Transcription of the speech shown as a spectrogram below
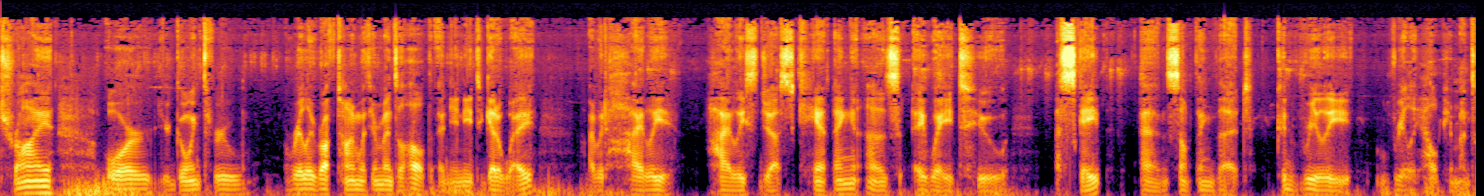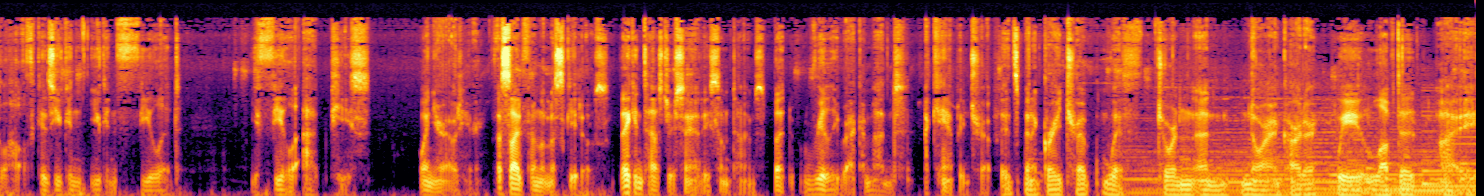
try, or you're going through a really rough time with your mental health and you need to get away, I would highly, highly suggest camping as a way to escape and something that could really, really help your mental health because you can you can feel it you feel at peace when you're out here. Aside from the mosquitoes, they can test your sanity sometimes, but really recommend a camping trip. It's been a great trip with Jordan and Nora and Carter. We loved it. I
